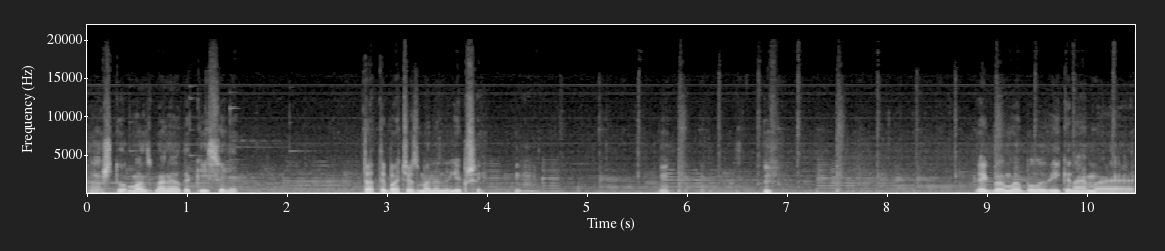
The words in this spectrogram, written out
Та штурман з мене такий собі. Та ти бачив з мене не ліпший. Якби ми були вікінгами,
